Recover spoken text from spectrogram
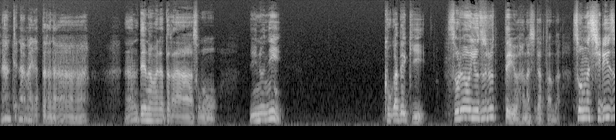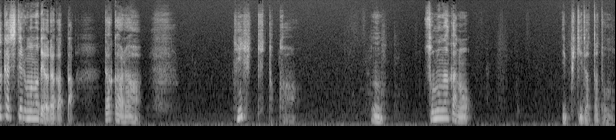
なんて名前だったかななんて名前だったかなその、犬に子ができ、それを譲るっていう話だったんだ。そんなシリーズ化してるものではなかった。だから、2匹とか、うん。その中の1匹だったと思う。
